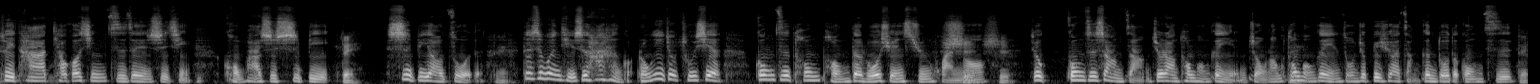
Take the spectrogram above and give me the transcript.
所以他调高薪资这件事情恐怕是势必对势必要做的，对。但是问题是，它很容易就出现工资通膨的螺旋循环哦，是，是就工资上涨就让通膨更严重，然后通膨更严重就必须要涨更多的工资，对。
